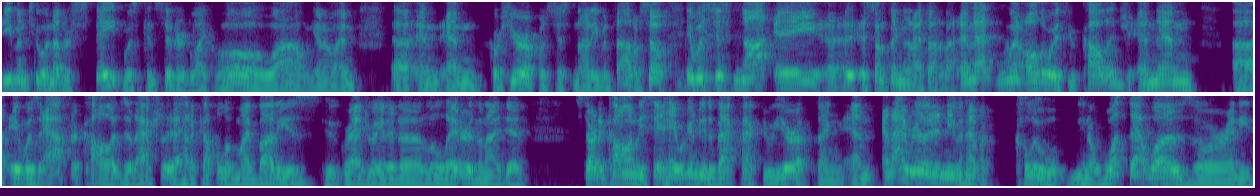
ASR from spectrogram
even to another state was considered like, oh wow, you know, and uh, and and of course Europe was just not even thought of. So it was just not a, a something that I thought about, and that went all the way through college, and then. Uh, it was after college that actually I had a couple of my buddies who graduated a little later than I did, started calling me saying, "Hey, we're going to do the backpack through Europe thing," and and I really didn't even have a clue, you know, what that was or any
